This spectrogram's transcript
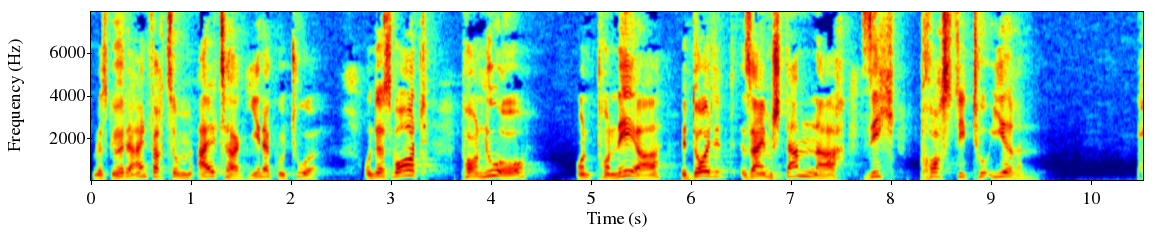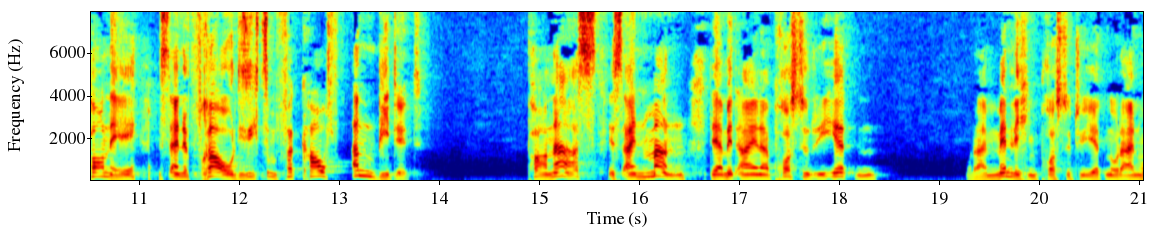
Und das gehörte einfach zum Alltag jener Kultur. Und das Wort Pornuo und Pornea bedeutet seinem Stamm nach sich prostituieren. Porne ist eine Frau, die sich zum Verkauf anbietet. Parnas ist ein Mann, der mit einer Prostituierten oder einem männlichen Prostituierten oder einem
